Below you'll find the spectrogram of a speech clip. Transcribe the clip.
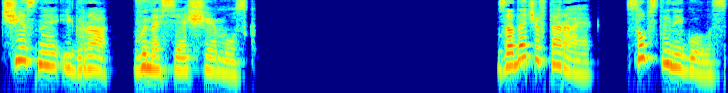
честная игра, выносящая мозг. Задача вторая. Собственный голос.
